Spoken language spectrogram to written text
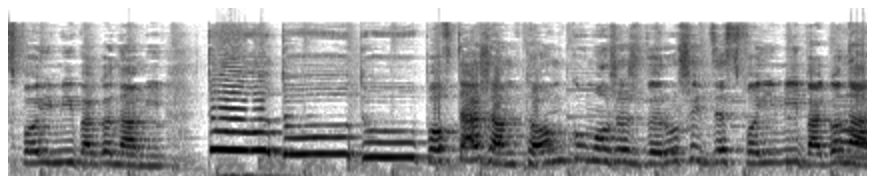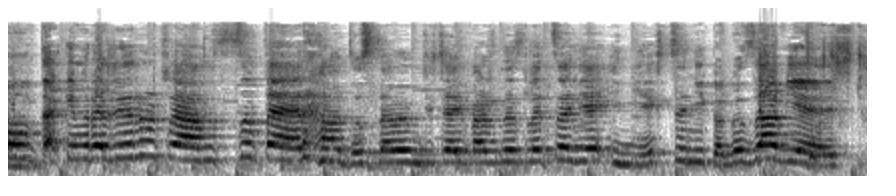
swoimi wagonami. Tu, tu, tu. Powtarzam, Tomku, możesz wyruszyć ze swoimi wagonami. W takim razie ruszam. Super. Dostałem dzisiaj ważne zlecenie i nie chcę nikogo zawieść.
